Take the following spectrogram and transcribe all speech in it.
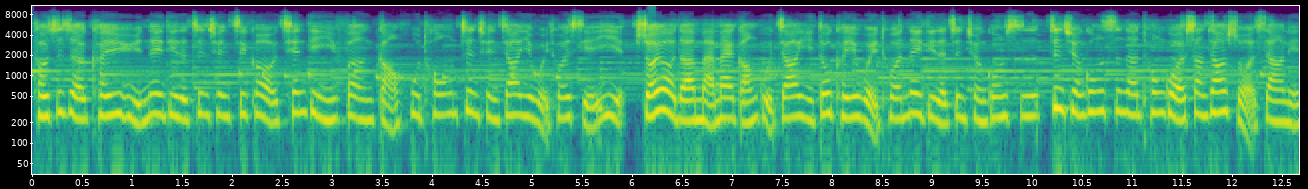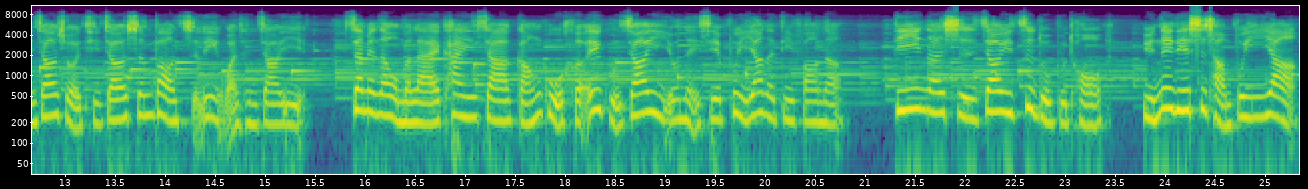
投资者可以与内地的证券机构签订一份港沪通证券交易委托协议，所有的买卖港股交易都可以委托内地的证券公司。证券公司呢，通过上交所向联交所提交申报指令完成交易。下面呢，我们来看一下港股和 A 股交易有哪些不一样的地方呢？第一呢是交易制度不同，与内地市场不一样。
